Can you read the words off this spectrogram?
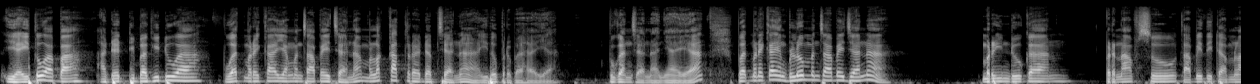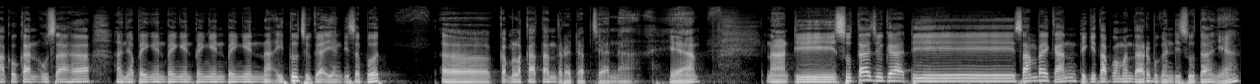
Yaitu apa? Ada dibagi dua. Buat mereka yang mencapai jana, melekat terhadap jana itu berbahaya. bukan jananya ya. Buat mereka yang belum mencapai jana, merindukan, bernafsu tapi tidak melakukan usaha, hanya pengen pengen pengen pengen. Nah, itu juga yang disebut uh, kemelekatan terhadap jana ya. Nah di Suta juga disampaikan di kitab komentar bukan di Sutanya.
